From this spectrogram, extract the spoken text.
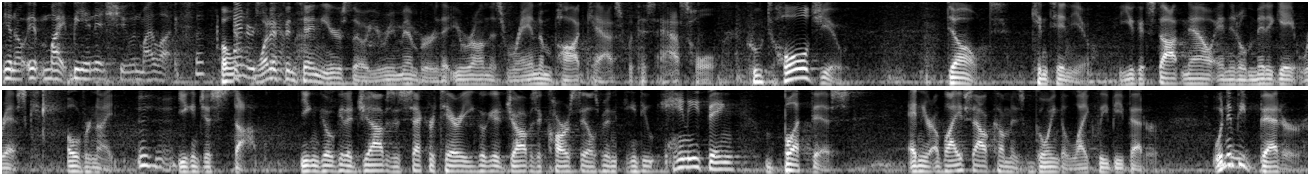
you know it might be an issue in my life. But what if in that. 10 years, though, you remember that you were on this random podcast with this asshole who told you, don't continue? You could stop now and it'll mitigate risk overnight. Mm-hmm. You can just stop. You can go get a job as a secretary, you can go get a job as a car salesman, you can do anything but this, and your life's outcome is going to likely be better. Wouldn't it be Mm-hmm. better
